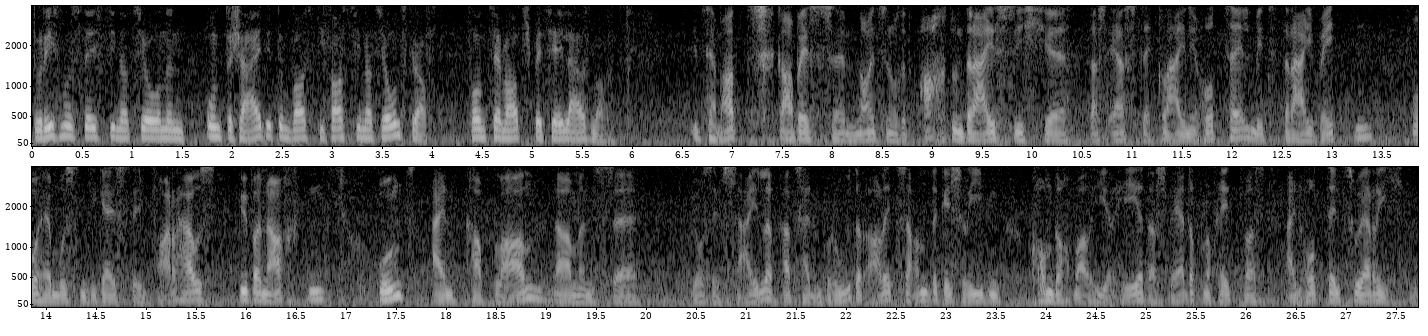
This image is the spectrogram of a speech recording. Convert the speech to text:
Tourismusdestinationen unterscheidet und was die Faszinationskraft von Zermatt speziell ausmacht? In Zermatt gab es 1938 ähm, äh, das erste kleine Hotel mit drei Betten. Vorher mussten die Gäste im Pfarrhaus übernachten und ein Kaplan namens äh, Josef Seiler hat seinem Bruder Alexander geschrieben, komm doch mal hierher, das wäre doch noch etwas, ein Hotel zu errichten.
